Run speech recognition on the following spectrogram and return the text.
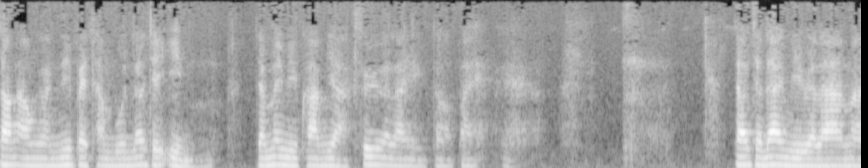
ต้องเอาเงินนี้ไปทำบุญแล้วจะอิ่ม จะไม่มีความอยากซื้ออะไรอีกต่อไปเราจะได้มีเวลามา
